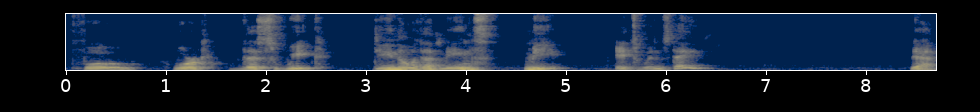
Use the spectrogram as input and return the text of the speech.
for work this week. Do you know what that means? Me, it's Wednesday? Yeah,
